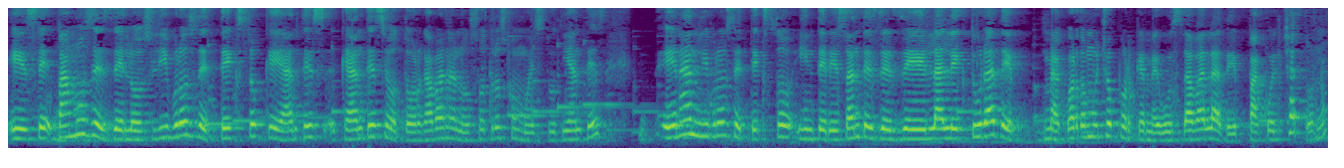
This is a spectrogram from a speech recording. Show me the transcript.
Este, vamos desde los libros de texto que antes, que antes se otorgaban a nosotros como estudiantes, eran libros de texto interesantes, desde la lectura de, me acuerdo mucho porque me gustaba la de Paco el Chato, ¿no?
